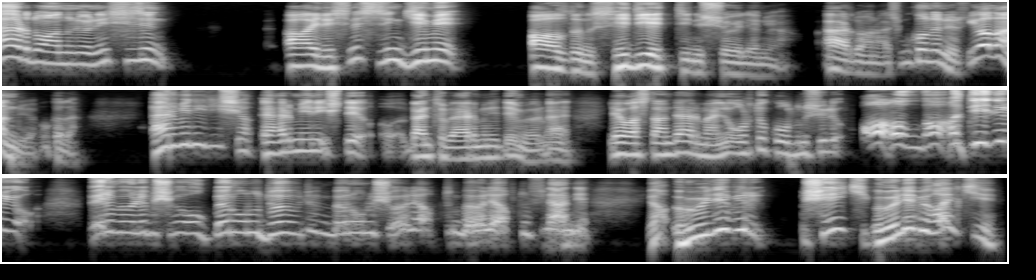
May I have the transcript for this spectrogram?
Erdoğan'ın örneğin sizin ailesine sizin gemi aldığınız, hediye ettiğiniz söyleniyor. Erdoğan ailesi. Bu konuda ne diyorsun? Yalan diyor o kadar. Ermeni değil iş Ermeni işte ben tabii Ermeni demiyorum. Yani Levastan Dermen'le ortak olduğunu söylüyor. Allah deliriyor. Benim öyle bir şey yok. Ben onu dövdüm. Ben onu şöyle yaptım, böyle yaptım filan diye. Ya öyle bir şey ki, öyle bir hal ki.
